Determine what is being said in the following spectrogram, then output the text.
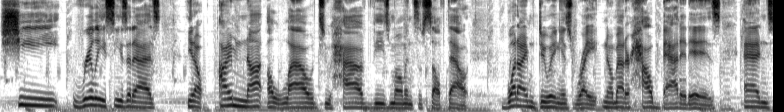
she really sees it as you know I'm not allowed to have these moments of self-doubt what I'm doing is right, no matter how bad it is. And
